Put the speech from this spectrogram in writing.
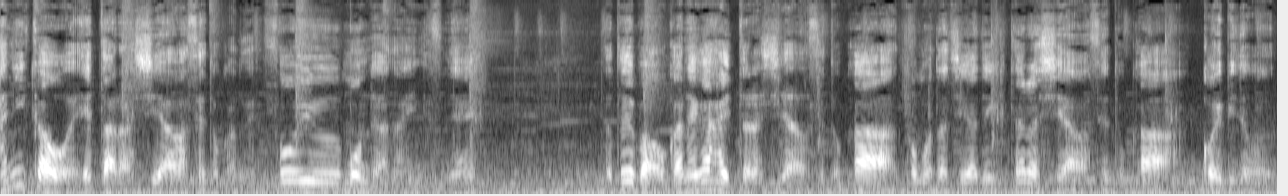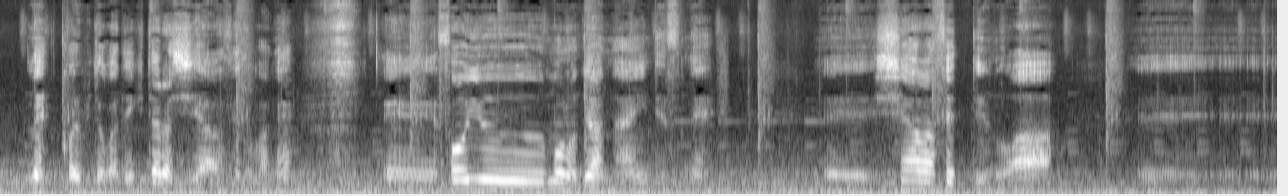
何かを得たら幸せとかねそういうもんではないんですね。例えばお金が入ったら幸せとか友達ができたら幸せとか恋人ね恋人ができたら幸せとかね、えー、そういうものではないんですね、えー、幸せっていうのは、え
